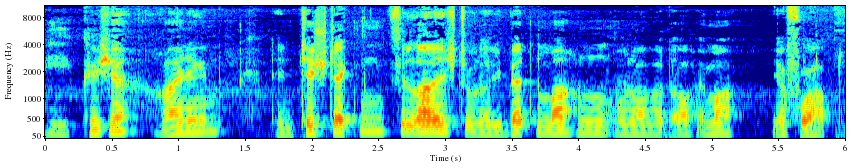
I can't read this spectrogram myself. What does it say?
Die Küche reinigen, den Tisch decken vielleicht oder die Betten machen oder was auch immer ihr vorhabt.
